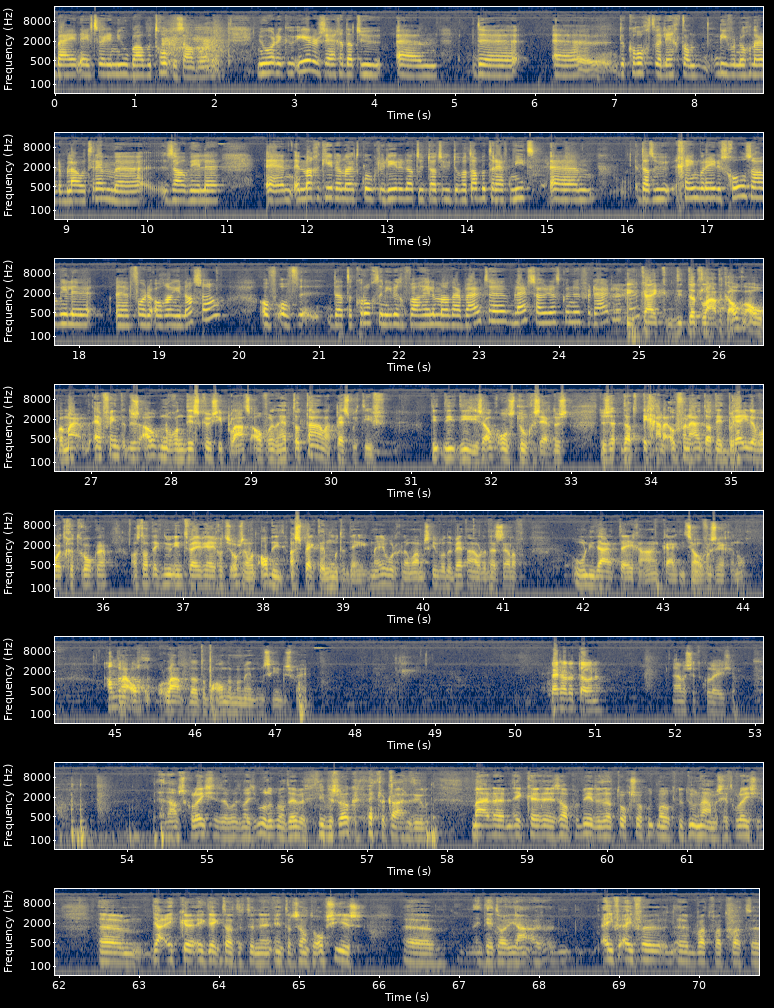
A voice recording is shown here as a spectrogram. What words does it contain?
bij een eventuele nieuwbouw betrokken zou worden. Nu hoorde ik u eerder zeggen dat u de, uh, de krocht wellicht dan liever nog naar de blauwe tram uh, zou willen. En, en, mag ik hier dan uit concluderen dat u, dat u wat dat betreft niet, dat u geen brede school zou willen voor de Oranje Nassau? Of, of dat de krocht in ieder geval helemaal daarbuiten blijft. Zou je dat kunnen verduidelijken? Kijk, dat laat ik ook open. Maar er vindt dus ook nog een discussie plaats over het totale perspectief. Die, die, die is ook ons toegezegd. Dus, dus dat, ik ga er ook vanuit dat dit breder wordt getrokken als dat ik nu in twee regeltjes opzet. Want al die aspecten moeten denk ik mee worden genomen. Maar misschien wil de wethouder daar zelf, hoe die daar tegenaan kijkt, iets over zeggen nog. Andere maar op, laten we dat op een ander moment misschien bespreken. Wethouder Tonen, namens het college. En namens het college, dat wordt een beetje moeilijk, want we hebben het niet besproken met elkaar natuurlijk. Maar uh, ik uh, zal proberen dat toch zo goed mogelijk te doen namens het college. Uh, ja, ik, ik denk dat het een interessante optie is. ik denk dat, ja, even, even wat, wat, wat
